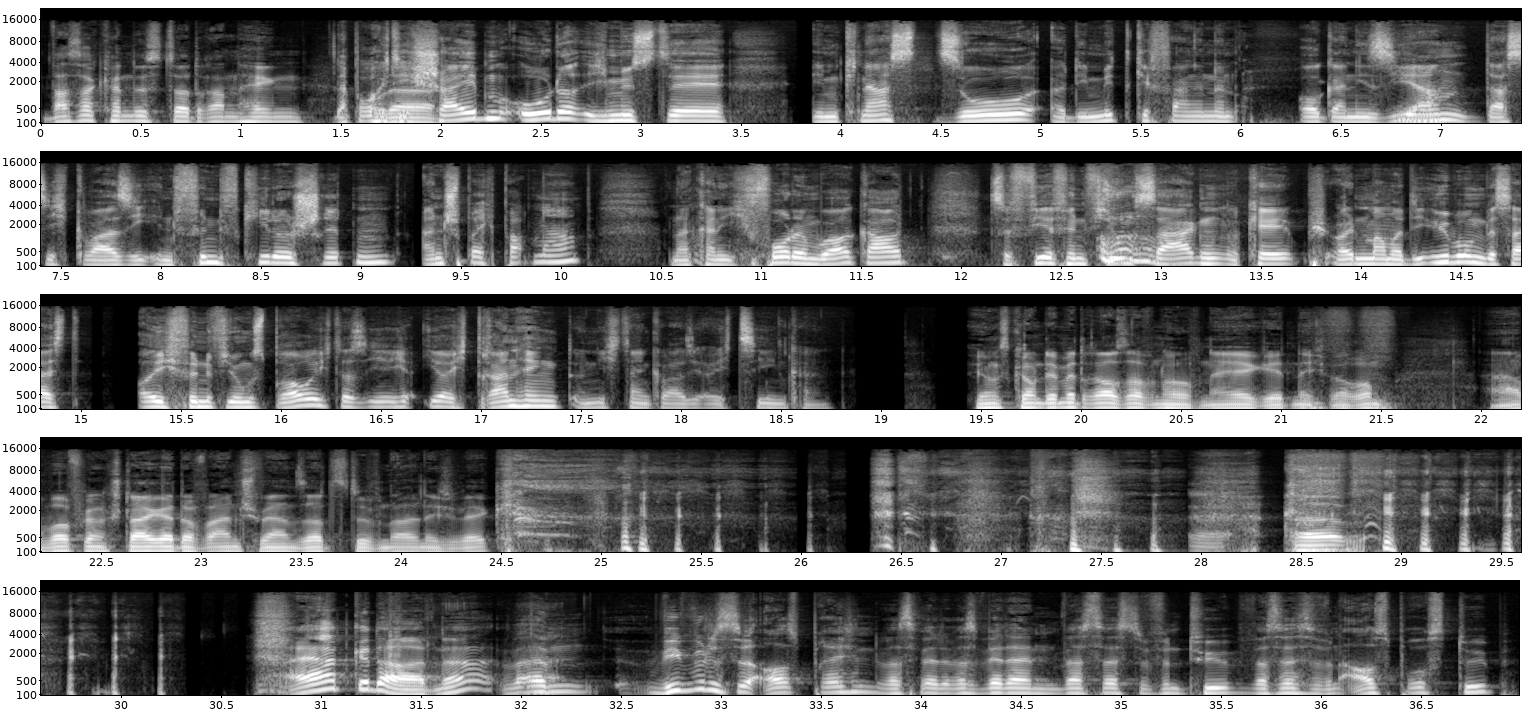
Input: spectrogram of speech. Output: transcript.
Wasserkanister dranhängen. Da brauche ich die Scheiben oder ich müsste im Knast so äh, die Mitgefangenen organisieren, dass ich quasi in 5 Kilo Schritten Ansprechpartner habe. Und dann kann ich vor dem Workout zu vier, fünf Jungs sagen, okay, heute machen wir die Übung. Das heißt, euch fünf Jungs brauche ich, dass ihr, ihr euch dranhängt und ich dann quasi euch ziehen kann. Jungs, kommt ihr mit raus auf den Hof? Nee, geht nicht. Warum? Ah, Wolfgang steigert auf einen schweren Satz, dürfen alle nicht weg. äh, er hat gedauert, ne? Ähm, wie würdest du ausbrechen? Was wäre was wär dein, was wärst du für ein Typ? Was wärst du für ein Ausbruchstyp?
